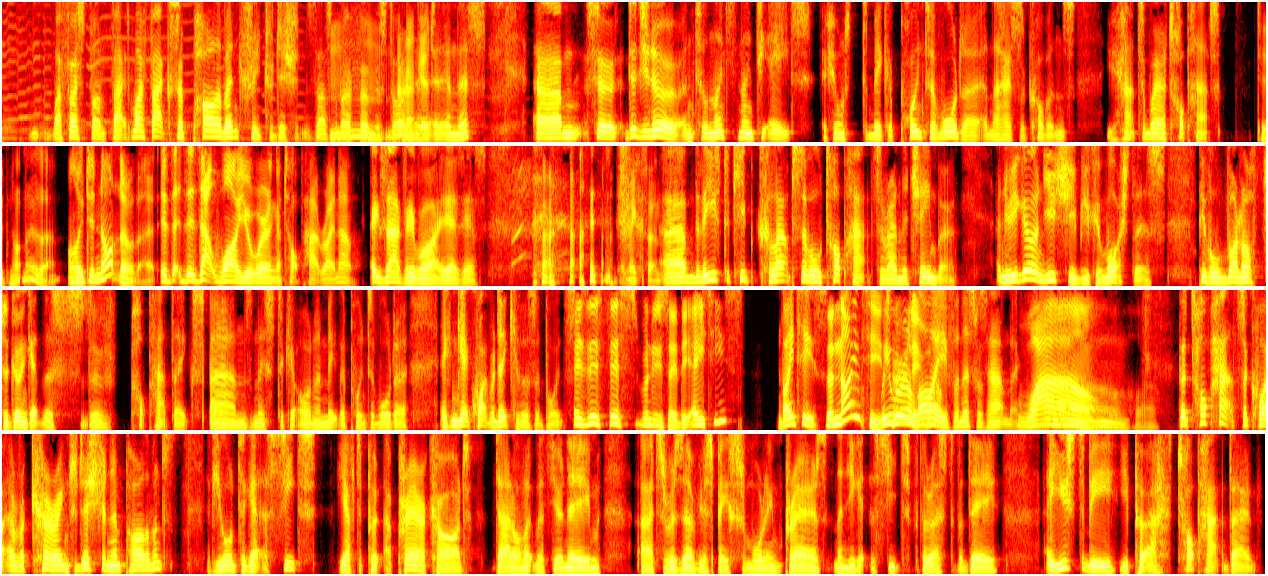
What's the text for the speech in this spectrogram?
My first fun fact my facts are parliamentary traditions. That's what I focused on in, in this. Um, so, did you know until 1998, if you wanted to make a point of order in the House of Commons, you had to wear a top hat? Did not know that. I did not know that. Is, is that why you're wearing a top hat right now? Exactly why, yes, yes. That makes sense. Um, they used to keep collapsible top hats around the chamber. And if you go on YouTube, you can watch this. People run off to go and get this sort of top hat that expands and they stick it on and make their point of order. It can get quite ridiculous at points. Is this this? When did you say the eighties? 90s. The nineties? we were alive when this was happening. wow. But top hats are quite a recurring tradition in Parliament. If you want to get a seat, you have to put a prayer card down on it with your name uh, to reserve your space for morning prayers, and then you get the seat for the rest of the day. It used to be you put a top hat down,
